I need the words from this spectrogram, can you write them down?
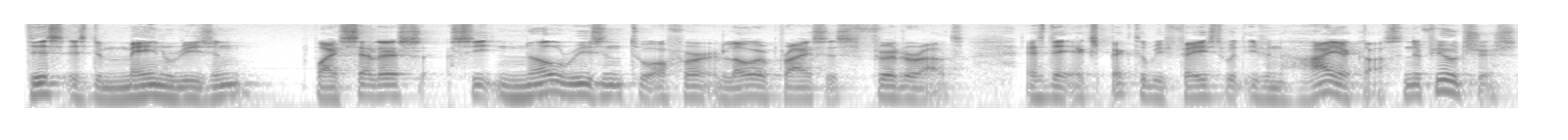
This is the main reason why sellers see no reason to offer lower prices further out, as they expect to be faced with even higher costs in the futures.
